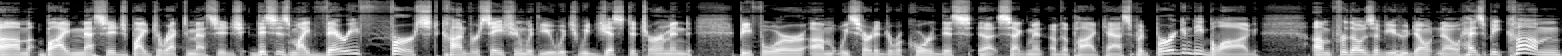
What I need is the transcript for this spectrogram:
um, by message, by direct message. This is my very first conversation with you, which we just determined before um, we started to record this uh, segment of the podcast. But Burgundy Blog, um, for those of you who don't know, has become,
